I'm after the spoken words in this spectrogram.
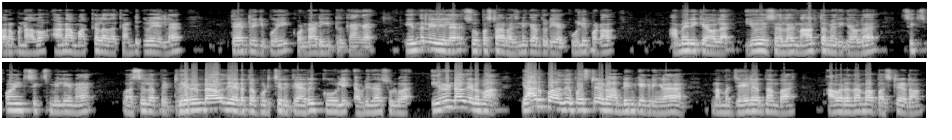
பரப்புனாலும் ஆனா மக்கள் அதை கண்டுக்கவே இல்லை. தேட்டருக்கு போய் கொண்டாடிக்கிட்டு இருக்காங்க. இந்த நிலையில சூப்பர் ஸ்டார் ரஜினிகாந்துடைய கூலி படம் அமெரிக்காவில் யூஎஸ்ஏல நார்த் அமெரிக்காவில் சிக்ஸ் பாயிண்ட் சிக்ஸ் மில்லியனை வசூலை பெற்று இரண்டாவது இடத்த பிடிச்சிருக்காரு கூலி அப்படிதான் சொல்லுவேன் இரண்டாவது இடமா? யாருப்பா அது ஃபர்ஸ்ட் இடம் அப்படின்னு கேக்குறீங்களா? நம்ம ஜெயிலர் தான்பா. அவரை தான்பா ஃபர்ஸ்ட் இடம்.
